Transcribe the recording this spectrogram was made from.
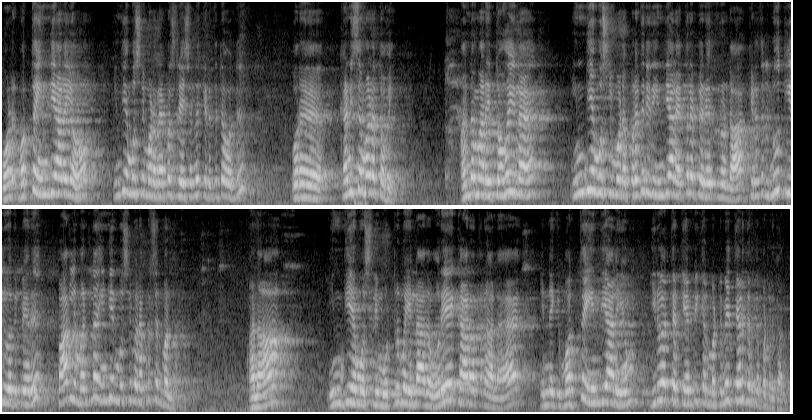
மொத்த இந்தியாலையும் இந்திய முஸ்லீமோட ரெப்ரசன்டேஷன் கிட்டத்தட்ட வந்து ஒரு கணிசமான தொகை. அந்த மாதிரி தொகையில் இந்திய முஸ்லீமோட பிரதிநிதி இந்தியாவில் எத்தனை பேர் இருக்கணும்டா? கிட்டத்தட்ட நூற்றி இருபது பேர் பார்லிமெண்ட்டில் இந்தியன் முஸ்லீமை ரெப்ரசன்ட் பண்ணும் ஆனால் இந்திய முஸ்லீம் ஒற்றுமை இல்லாத ஒரே காரணத்தினால இன்னைக்கு மொத்த இந்தியாலையும் இருபத்தெட்டு எம்பிக்கள் மட்டுமே தேர்ந்தெடுக்கப்பட்டிருக்காங்க.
